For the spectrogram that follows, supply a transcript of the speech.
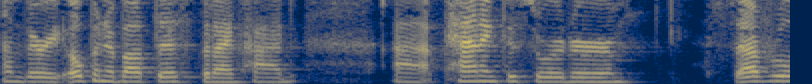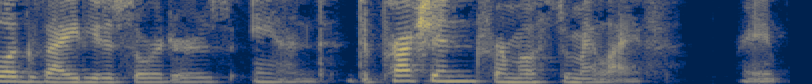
I'm very open about this, but I've had uh, panic disorder, several anxiety disorders, and depression for most of my life, right?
